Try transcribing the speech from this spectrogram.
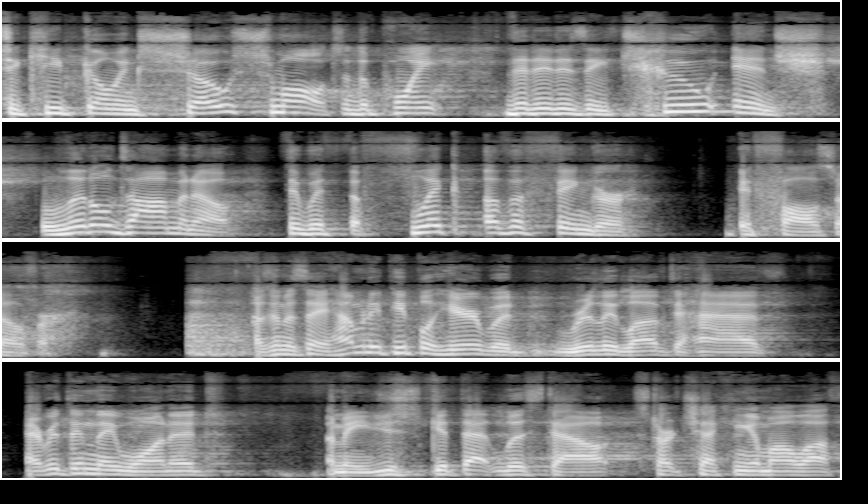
To keep going so small to the point that it is a two inch little domino that with the flick of a finger, it falls over. I was going to say, how many people here would really love to have everything they wanted? I mean, you just get that list out, start checking them all off,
